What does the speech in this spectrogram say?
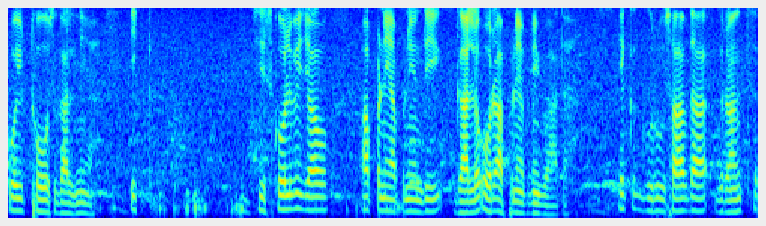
ਕੋਈ ਠੋਸ ਗੱਲ ਨਹੀਂ ਹੈ। ਇੱਕ ਜਿਸ ਕੋਲ ਵੀ ਜਾਓ ਆਪਣੀ ਆਪਣੀ ਹੁੰਦੀ ਗੱਲ ਔਰ ਆਪਣੀ ਆਪਣੀ ਬਾਤ ਹੈ। ਇੱਕ ਗੁਰੂ ਸਾਹਿਬ ਦਾ ਗ੍ਰੰਥ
